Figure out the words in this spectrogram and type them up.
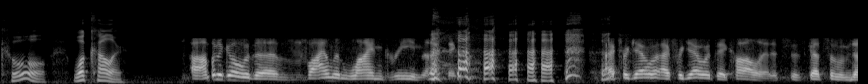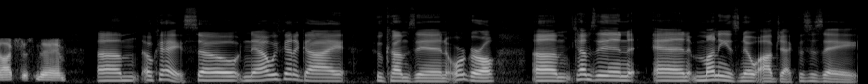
Cool. What color? Uh, I'm going to go with a violent lime green. That I think I forget what I forget what they call it. It's it's got some obnoxious name. Um, okay, so now we've got a guy who comes in, or girl, um, comes in, and money is no object. This is a,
